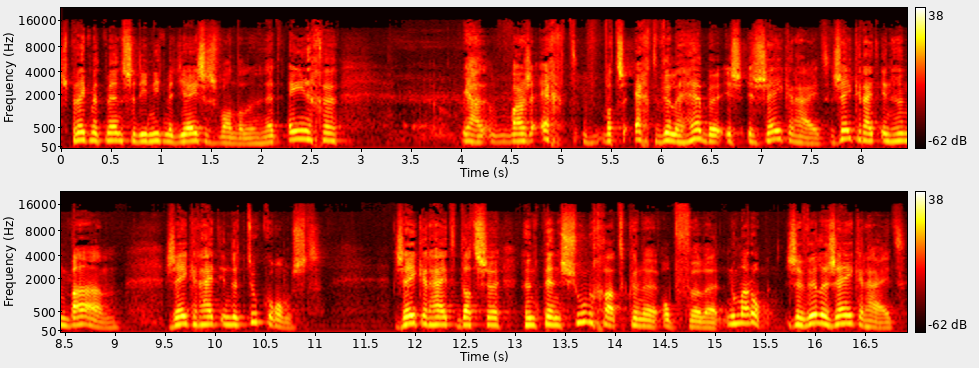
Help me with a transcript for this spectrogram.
Spreek met mensen die niet met Jezus wandelen. Het enige ja, waar ze echt, wat ze echt willen hebben is, zekerheid. Zekerheid in hun baan. Zekerheid in de toekomst. Zekerheid dat ze hun pensioengat kunnen opvullen. Noem maar op. Ze willen zekerheid.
